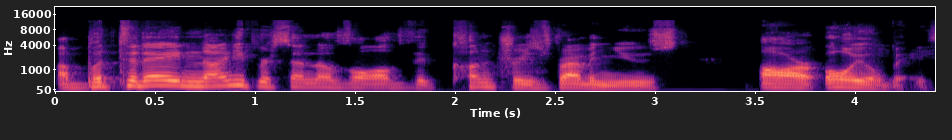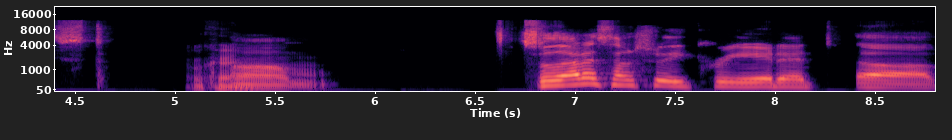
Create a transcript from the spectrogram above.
Uh, but today, 90% of all the country's revenues are oil based. Okay. Um, so that essentially created, uh,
